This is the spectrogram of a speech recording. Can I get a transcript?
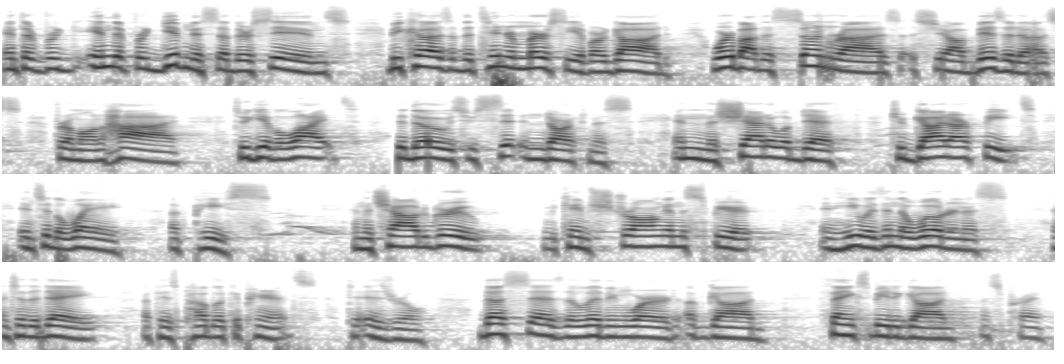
and in the forgiveness of their sins because of the tender mercy of our God, whereby the sunrise shall visit us from on high to give light to those who sit in darkness and in the shadow of death, to guide our feet into the way of peace. And the child grew and became strong in the spirit, and he was in the wilderness until the day of his public appearance to Israel. Thus says the living word of God. Thanks be to God. Let's pray.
